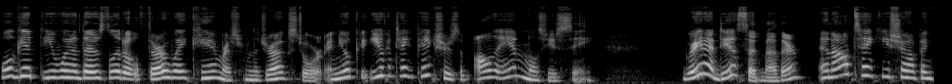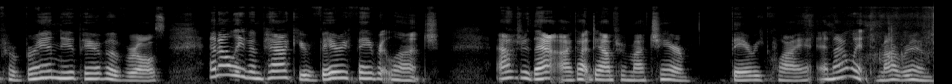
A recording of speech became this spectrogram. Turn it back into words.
We'll get you one of those little throwaway cameras from the drugstore and you'll, you can take pictures of all the animals you see. Great idea, said Mother, and I'll take you shopping for a brand new pair of overalls, and I'll even pack your very favorite lunch. After that, I got down from my chair, very quiet, and I went to my room.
